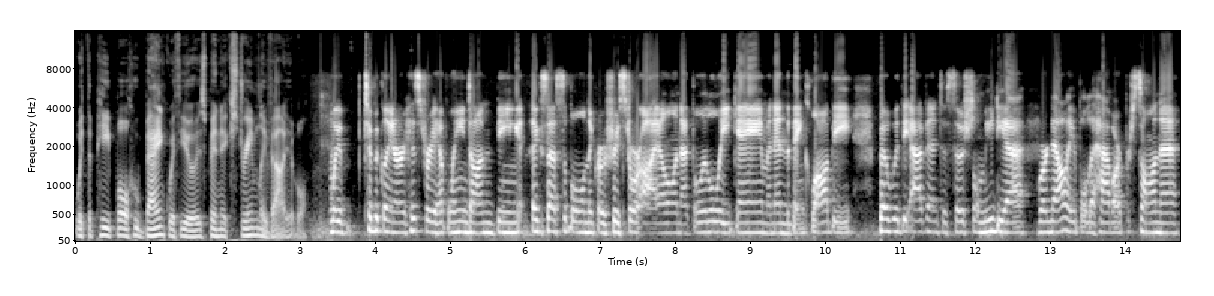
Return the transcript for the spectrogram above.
with the people who bank with you has been extremely valuable. We typically in our history have leaned on being accessible in the grocery store aisle and at the Little League game and in the bank lobby. But with the advent of social media, we're now able to have our persona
